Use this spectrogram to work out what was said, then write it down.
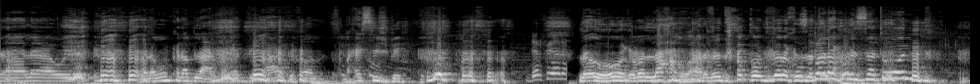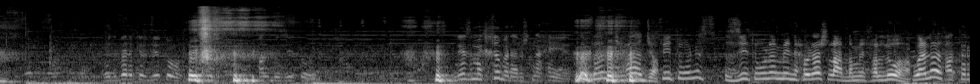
يا لهوي أنا ممكن أبلع الحاجات دي عادي خالص ما احسش بيها. دير فيها لا وهو كمان لحقه عارف أنت؟ خد بالك خد الزيتون. بالك من الزيتون. رد بالك الزيتون قلب الزيتون. لازمك خبرة باش نحيه فهمت حاجة. في تونس الزيتونة ما ينحولهاش العظم يخلوها. وعلاش؟ خاطر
